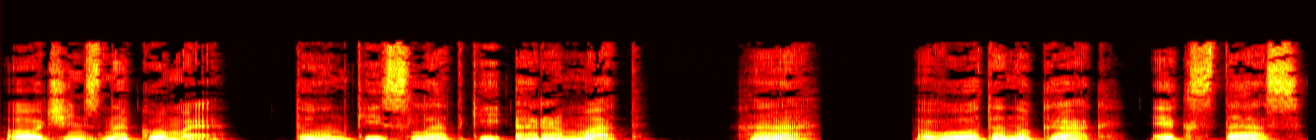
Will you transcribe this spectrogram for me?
очень знакомое. Тонкий сладкий аромат. Ха, вот оно как, экстаз,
